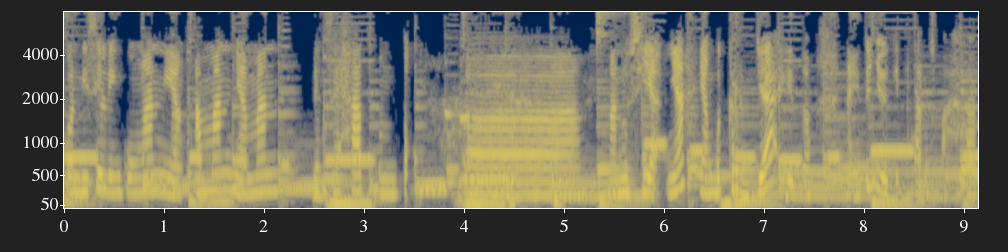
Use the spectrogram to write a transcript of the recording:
kondisi lingkungan yang aman nyaman dan sehat untuk uh, manusianya yang bekerja gitu? Nah itu juga kita harus paham.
